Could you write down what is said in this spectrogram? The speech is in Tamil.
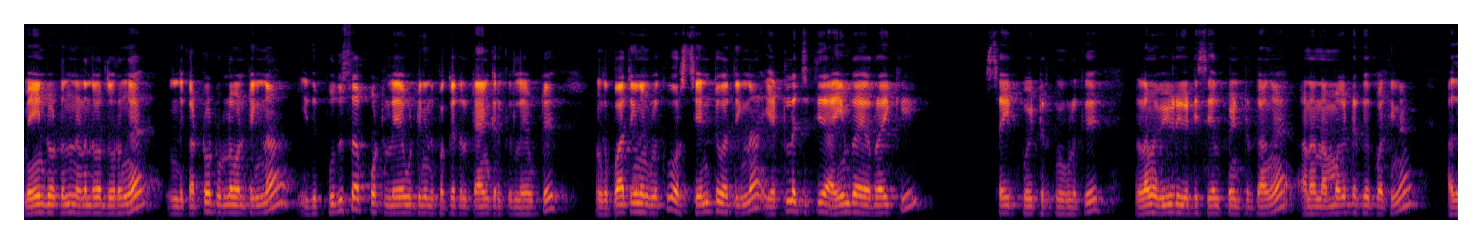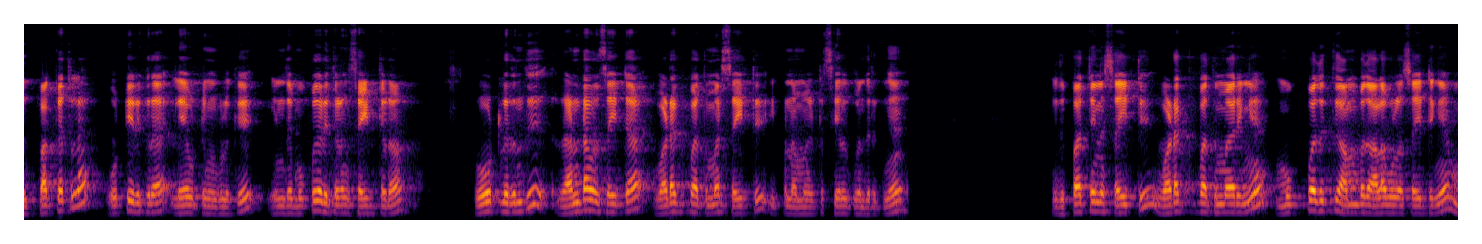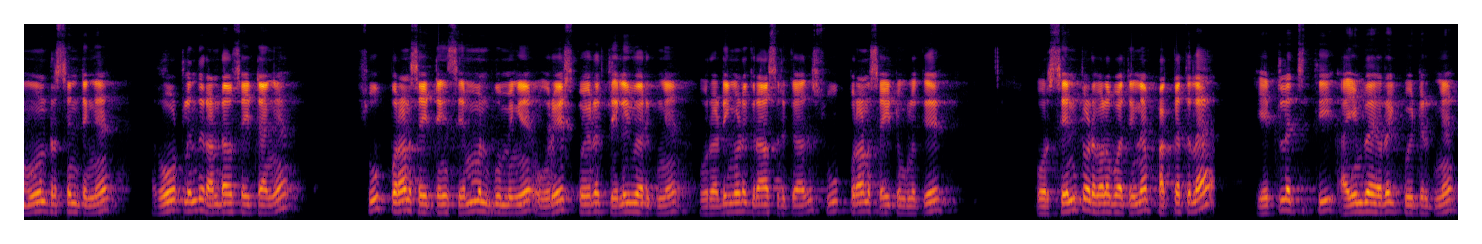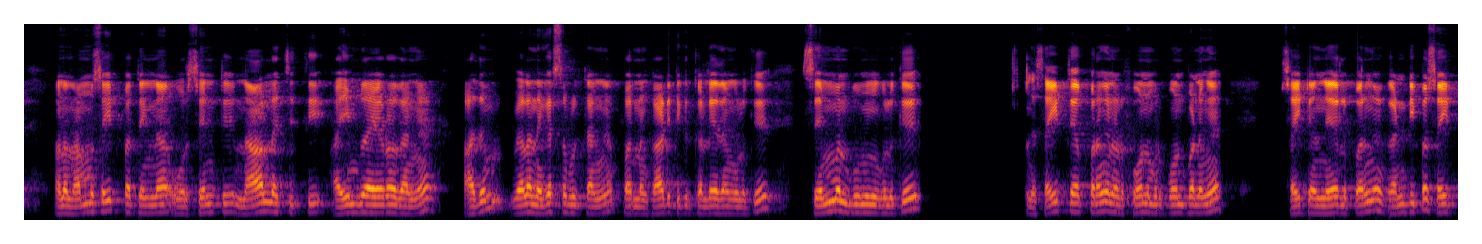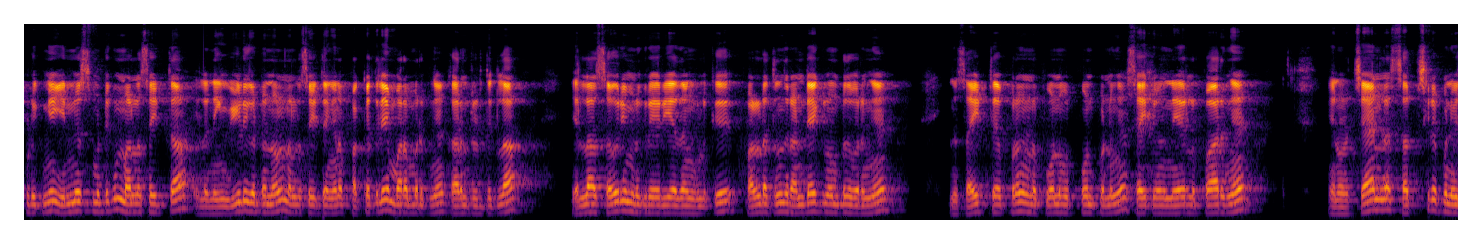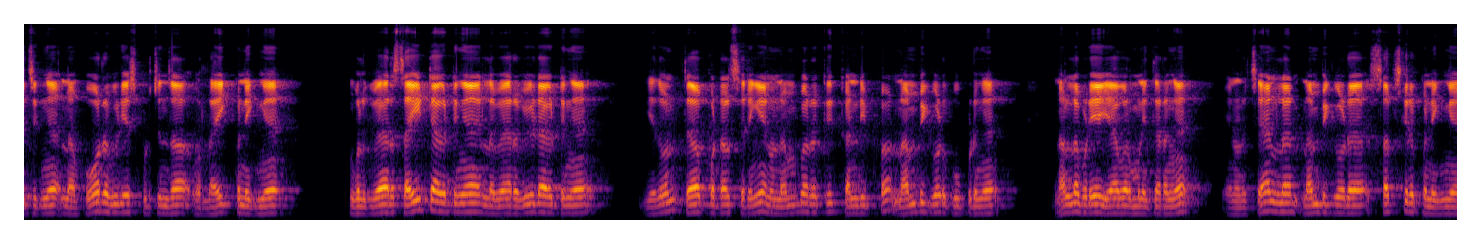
மெயின் ரோட்லேருந்து நடந்து வர தூரங்க. இந்த கட் அவுட் உள்ளே வந்துட்டிங்கன்னா இது புதுசாக போட்ட லேவுட்டுங்க இந்த பக்கத்தில் டேங்க் இருக்கிற லேவுட்டு அங்கே பார்த்தீங்கன்னா உங்களுக்கு ஒரு சென்ட் பார்த்தீங்கன்னா எட்டு லட்சத்தி ஐம்பதாயிரம் ரூபாய்க்கு சைட் போயிட்டு இருக்கு உங்களுக்கு. எல்லாமே வீடு கட்டி சேல் பண்ணிட்டு இருக்காங்க. ஆனால் நம்மக்கிட்ட இருக்கிறது பார்த்தீங்கன்னா அதுக்கு பக்கத்தில் ஒட்டி இருக்கிற லேவுட்டுங்க உங்களுக்கு. இந்த முப்பது அடி தடம் சைட் தடம். ரோட்லேருந்து ரெண்டாவது சைட்டாக வடக்கு பார்த்த மாதிரி சைட்டு இப்போ நம்மக்கிட்ட சேலுக்கு வந்திருக்குங்க. இது பார்த்தீங்கன்னா சைட்டு வடக்கு பார்த்த மாதிரிங்க முப்பதுக்கு ஐம்பது அளவுள்ள சைட்டுங்க மூன்றரை சென்ட்டுங்க ரோட்லேருந்து ரெண்டாவது சைட்டாங்க சூப்பரான சைட்டுங்க செம்மண் பூமிங்க ஒரே ஸ்கொயராக தெளிவாக இருக்குங்க. ஒரு அடிங்கோட கிராஸ் இருக்காது சூப்பரான சைட் உங்களுக்கு. ஒரு சென்ட்டோட விலை பார்த்தீங்கன்னா பக்கத்தில் எட்டு லட்சத்தி ஐம்பதாயிரம் ரூபாய்க்கு போயிட்டு இருக்குங்க. ஆனால் நம்ம சைட் பார்த்தீங்கன்னா ஒரு சென்ட்டு நாலு லட்சத்தி ஐம்பதாயிரம் ரூபா தாங்க. அதுவும் விலை நெகர்சபிள் தாங்க. பாரு நான் காட்டிட்டு இருக்கிற கல்லே தான் உங்களுக்கு செம்மண் பூமி உங்களுக்கு. இந்த சைட் தேவைப்படுறாங்க என்னோடய ஃபோன் நம்பர் ஃபோன் பண்ணுங்கள் சைட் வந்து நேரில் பாருங்கள் கண்டிப்பாக சைட் பிடிக்குங்க. இன்வெஸ்ட்மெண்ட்டுக்கும் நல்ல சைட் தான். இல்லை நீங்கள் வீடு கட்டணும்னாலும் நல்ல சைட் தாங்க ஏன்னா பக்கத்துலேயே மரம் இருக்குங்க. கரண்ட் எடுத்துக்கலாம். எல்லா சௌகரியம் இருக்கிற ஏரியா தான் உங்களுக்கு. பல்லடத்துலேருந்து ரெண்டே கிலோமீட்டர் வருங்க. இந்த சைட் தேவைப்படுறாங்க என்னோடய ஃபோன் நம்பர் ஃபோன் பண்ணுங்கள் சைட் வந்து நேரில் பாருங்கள் என்னோடய சேனலை சப்ஸ்கிரைப் பண்ணி வச்சுக்கோங்க. நான் போடுற வீடியோஸ் பிடிச்சிருந்தா ஒரு லைக் பண்ணிக்கங்க. உங்களுக்கு வேறு சைட் ஆகட்டுங்க இல்லை வேறு வீடாகட்டுங்க ஏதோ ஒன்று தேவைப்பட்டாலும் சரிங்க. என்னோடய நம்பருக்கு கண்டிப்பாக நம்பிக்கையோடு கூப்பிடுங்க. நல்லபடியாக வியாபாரம் பண்ணி தரேங்க. என்னோடய சேனலை நம்பிக்கையோட சப்ஸ்கிரைப் பண்ணிக்கங்க.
